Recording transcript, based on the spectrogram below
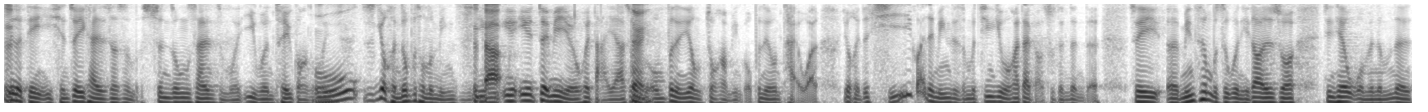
那个点以前最一开始叫什么？孙中山什么译文推广什么？哦、就是用很多不同的名字，因为因为因为对面有人会打压，所以我们不能用中华民国，不能用台湾，用很多奇怪的名字，什么经济文化代表处等等的。所以呃，名称不是问题，到底是说今天我们能不能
